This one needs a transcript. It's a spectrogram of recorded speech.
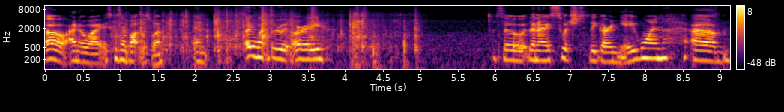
Oh, I know why. It's because I bought this one and I went through it already. So then I switched to the Garnier one. Um,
